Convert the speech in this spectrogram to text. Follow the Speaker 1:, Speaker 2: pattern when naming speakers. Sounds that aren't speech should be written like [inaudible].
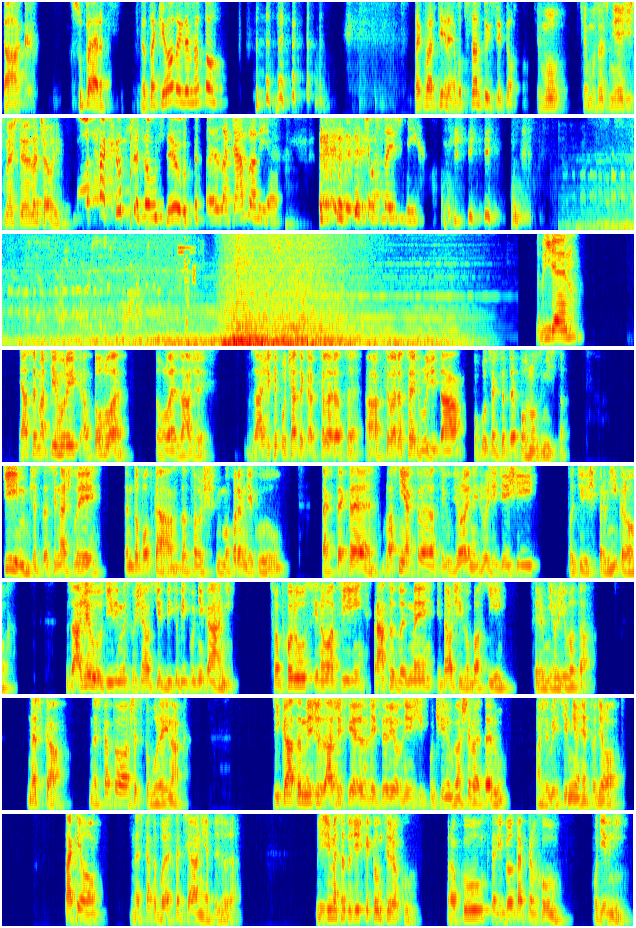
Speaker 1: Tak, super. No tak jo, tak jdem na to. [laughs] tak Martine, odstartuj si to.
Speaker 2: Čemu, čemu se směješ, když jsme ještě nezačali?
Speaker 1: No tak už se tomu směju.
Speaker 3: To je zakázaný, jo. Časný smích.
Speaker 2: Dobrý den, já jsem Martin Hurich a tohle, tohle je zážeh. Zážeh je počátek akcelerace a akcelerace je důležitá, pokud se chcete pohnout z místa. Tím, že jste si našli tento podcast, za což mimochodem děkuju, tak jste k té vlastní akceleraci udělali nejdůležitější, totiž první krok. V zážehu sdílíme zkušenosti z B2B podnikání, z obchodu, z inovací, z práce s lidmi i dalších oblastí firmního života. Dneska, dneska to všechno bude jinak. Říkáte mi, že zážeh je jeden z nejserióznějších počinů v našem véteru a že bych s tím měl něco dělat. Tak jo, dneska to bude speciální epizoda. Blížíme se totiž ke konci roku. Roku, který byl tak trochu podivný.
